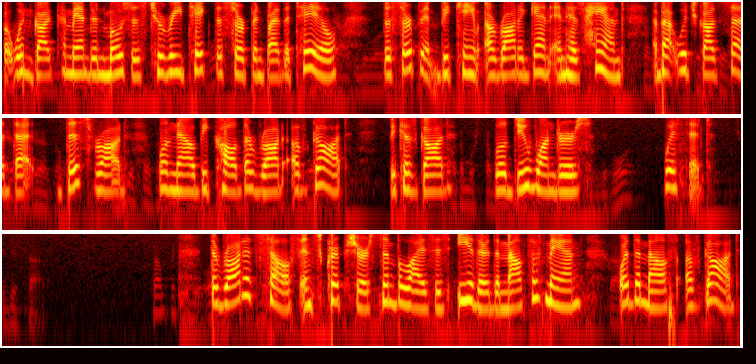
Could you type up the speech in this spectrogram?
But when God commanded Moses to retake the serpent by the tail, the serpent became a rod again in his hand, about which God said that this rod will now be called the rod of God, because God will do wonders with it. The rod itself in Scripture symbolizes either the mouth of man or the mouth of God.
